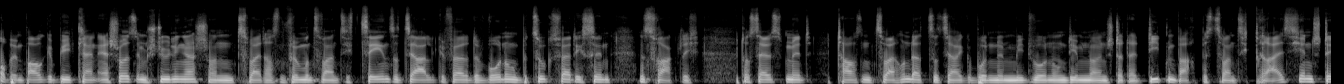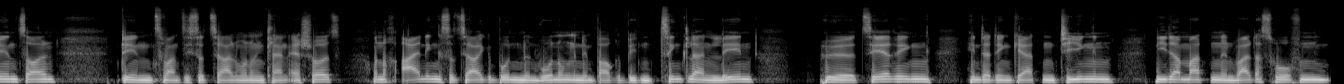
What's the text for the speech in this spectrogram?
Ob im Baugebiet Klein-Escholz im Stühlinger schon 2025 zehn sozial geförderte Wohnungen bezugsfertig sind, ist fraglich. Doch selbst mit 1200 sozial gebundenen Mietwohnungen, die im neuen Stadtteil Dietenbach bis 2030 entstehen sollen, den 20 Sozialwohnungen in Klein-Escholz und noch einigen sozial gebundenen Wohnungen in den Baugebieten Zinkler in Lehn, Höhe Zering, hinter den Gärten Tingen, Niedermatten in Waltershofen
